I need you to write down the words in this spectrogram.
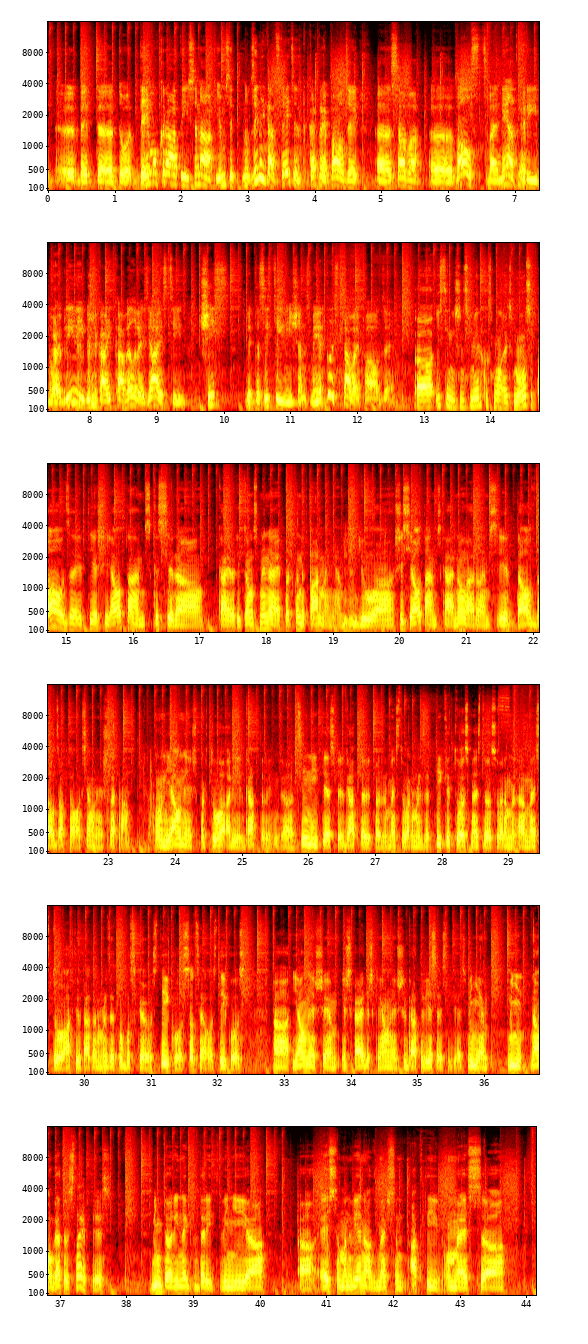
bet uh, to demokrātiju sanāk, jums ir, nu, ziniet, kāds teiciens, ka katrai paudzei uh, sava uh, valsts vai neatkarība jā, jā. vai brīvība ir kā, kā vēlreiz jāizcīna. Šis ir tas izcīnīšanas mirklis tavai paudzei? Uh, izcīnīšanas mirklis, man liekas, mūsu paudzei ir tieši jautājums, kas ir, uh, kā jau arī Toms minēja, par klimatu pārmaiņām. Mm -hmm. Jo uh, šis jautājums, kā ir novērojams, ir daudz, daudz aktuālāks jauniešu starpā. Un jaunieši par to arī ir gatavi uh, cīnīties, ir gatavi par, mēs to varam redzēt piketos, mēs varam, uh, mēs to aktivitāti varam redzēt publiskajos tīklos, sociālos tīklos. Uh, jauniešiem ir skaidrs, ka jaunieši ir gatavi iesaistīties. Viņiem, viņi nav gatavi slēpties, Viņi to arī negrib darīt. Viņi, es un mani vienaudzi, mēs esam aktīvi un mēs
